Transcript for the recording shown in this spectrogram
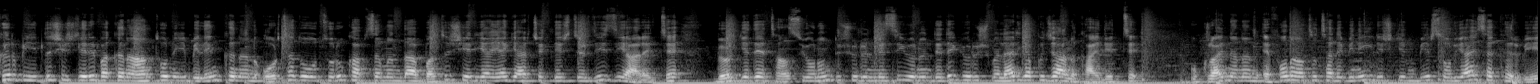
Kirby, Dışişleri Bakanı Antony Blinken'ın Orta Doğu turu kapsamında Batı Şeria'ya gerçekleştirdiği ziyarette bölgede tansiyonun düşürülmesi yönünde de görüşmeler yapacağını kaydetti. Ukrayna'nın F-16 talebine ilişkin bir soruya ise Kirby,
